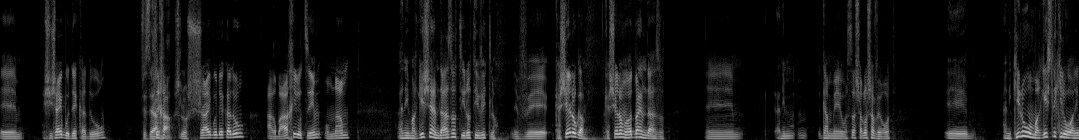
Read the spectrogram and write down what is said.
אה, שישה עיבודי כדור, שזה... סליחה, שלושה עיבודי כדור, ארבעה חילוצים, אמנם אני מרגיש שהעמדה הזאת היא לא טבעית לו, וקשה לו גם, קשה לו מאוד בעמדה הזאת. אה, אני גם, אה, הוא עשה שלוש עבירות. אה, אני כאילו מרגיש לי כאילו, אני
